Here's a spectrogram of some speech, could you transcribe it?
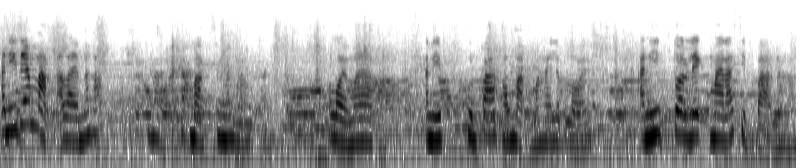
อันนี้ได้หมักอะไรไหมคะ หมักใช่ไหมคะ อร่อยมาก อันนี้คุณป้าเขาหมักมาให้เรียบร้อย อันนี้ตัวเล็กไม้ละสิบบาทนะคะ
